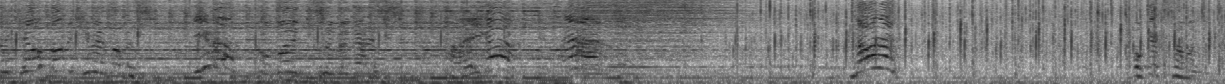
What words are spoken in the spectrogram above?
び手を取り決めたべし今ここに紡がれし大河なれお客様に。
